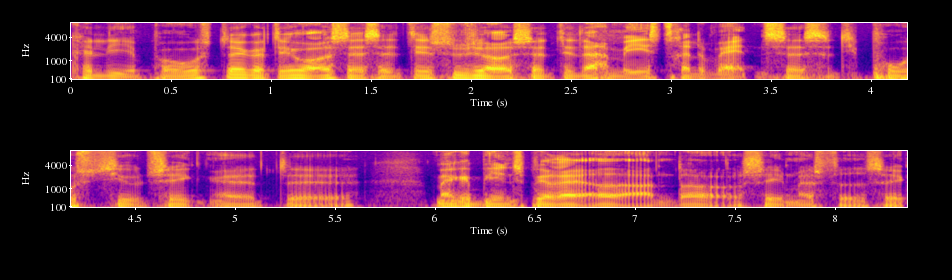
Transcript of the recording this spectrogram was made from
kan lide at poste, ikke? Og det er jo også, altså, det synes jeg også, at det, der har mest relevans, altså de positive ting, at øh, man kan blive inspireret af andre og se en masse fede ting.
